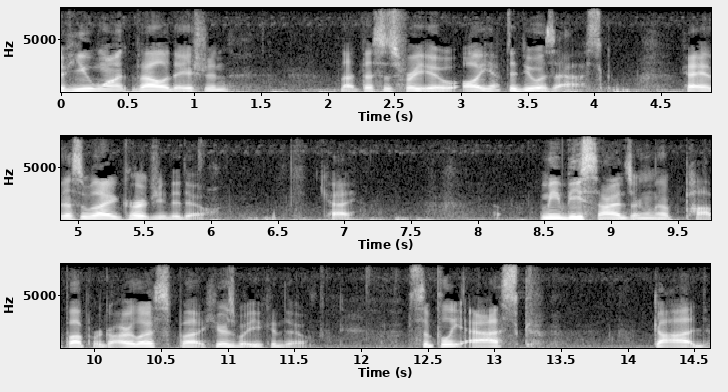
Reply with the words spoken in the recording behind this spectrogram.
if you want validation that this is for you, all you have to do is ask. Okay, this is what I encourage you to do. Okay. I mean, these signs are going to pop up regardless, but here's what you can do simply ask God,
